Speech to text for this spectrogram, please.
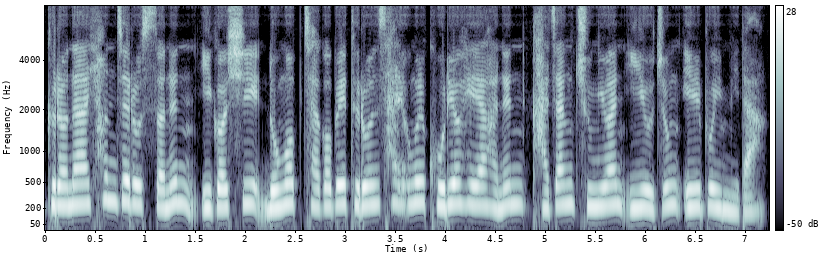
그러나 현재로서는 이것이 농업 작업의 드론 사용을 고려해야 하는 가장 중요한 이유 중 일부입니다.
